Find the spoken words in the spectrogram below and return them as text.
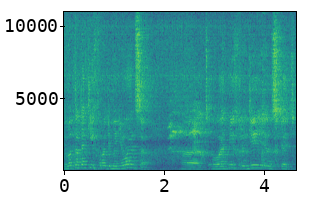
И вот на таких вроде бы нюансах э, у одних людей, так сказать, э, час,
